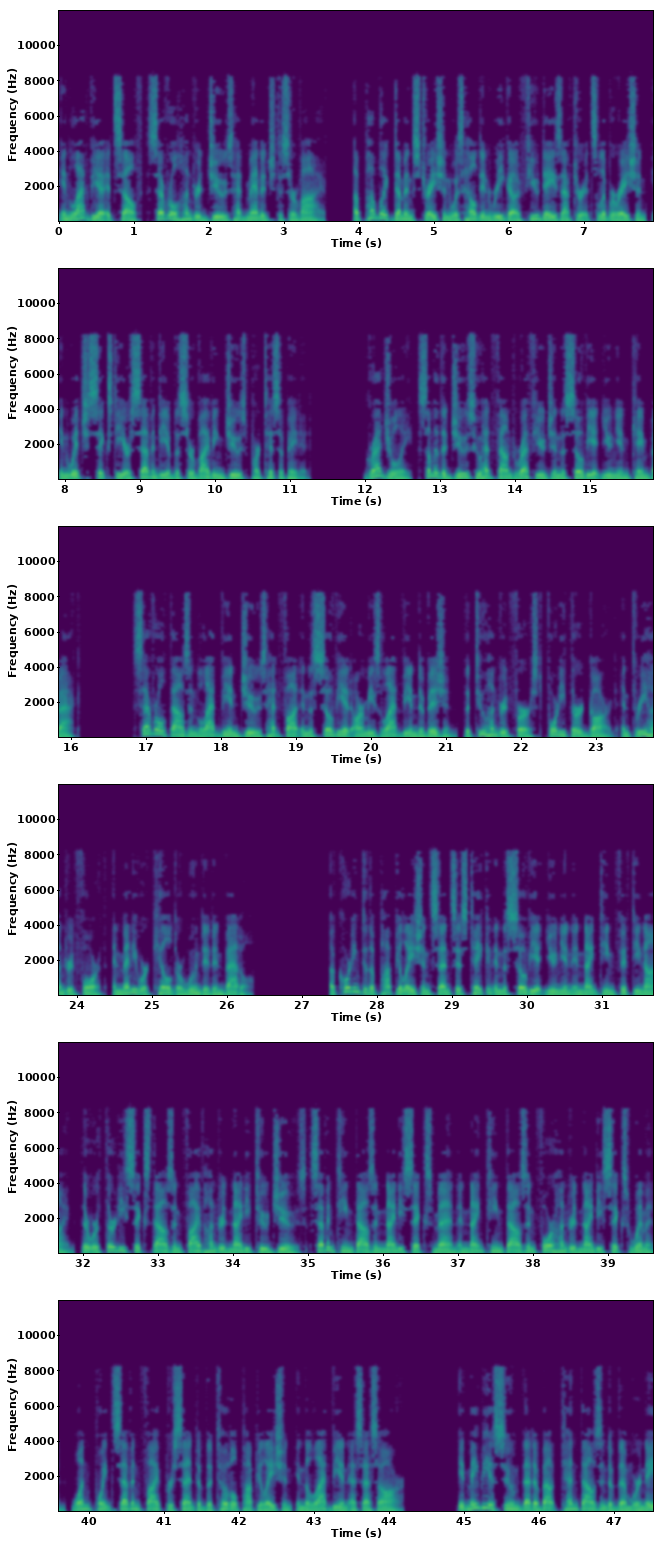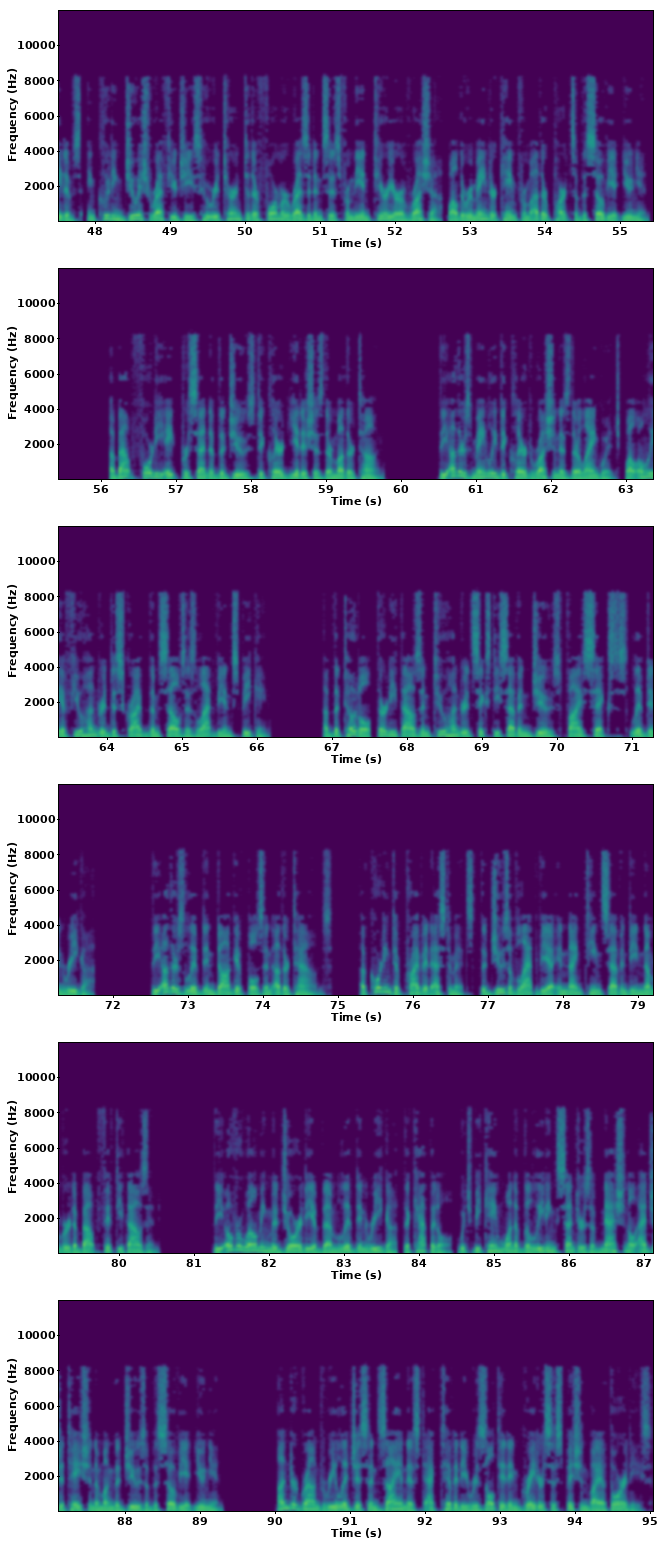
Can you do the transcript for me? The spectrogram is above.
In Latvia itself, several hundred Jews had managed to survive. A public demonstration was held in Riga a few days after its liberation, in which 60 or 70 of the surviving Jews participated. Gradually, some of the Jews who had found refuge in the Soviet Union came back. Several thousand Latvian Jews had fought in the Soviet Army's Latvian Division, the 201st 43rd Guard and 304th, and many were killed or wounded in battle. According to the population census taken in the Soviet Union in 1959, there were 36,592 Jews 17,096 men and 19,496 women, 1.75% of the total population in the Latvian SSR. It may be assumed that about 10,000 of them were natives, including Jewish refugees who returned to their former residences from the interior of Russia, while the remainder came from other parts of the Soviet Union. About 48% of the Jews declared Yiddish as their mother tongue. The others mainly declared Russian as their language, while only a few hundred described themselves as Latvian-speaking. Of the total, 30,267 Jews lived in Riga. The others lived in Daugavpils and other towns. According to private estimates, the Jews of Latvia in 1970 numbered about 50,000. The overwhelming majority of them lived in Riga, the capital, which became one of the leading centers of national agitation among the Jews of the Soviet Union. Underground religious and Zionist activity resulted in greater suspicion by authorities.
